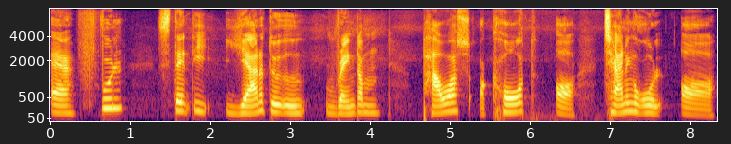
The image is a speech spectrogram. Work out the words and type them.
af fuldstændig hjernedøde random powers og kort og terningrul og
